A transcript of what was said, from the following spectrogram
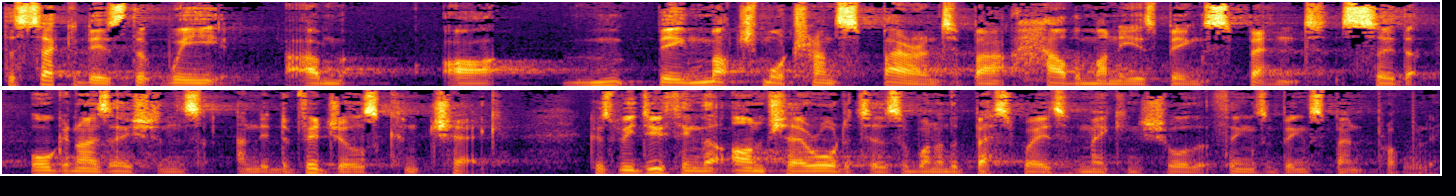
The second is that we um, are m- being much more transparent about how the money is being spent so that organizations and individuals can check. Because we do think that armchair auditors are one of the best ways of making sure that things are being spent properly.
